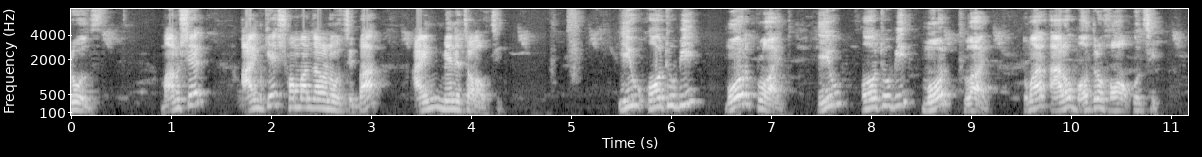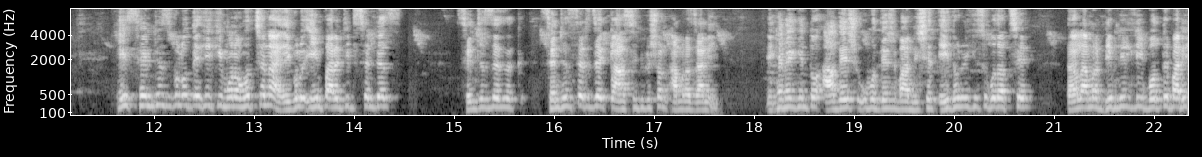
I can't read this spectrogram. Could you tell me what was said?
rules মানুষের আইনকে সম্মান জানানো উচিত বা আইন মেনে চলা উচিত। You ought to be more polite you ought to be more polite তোমার আরও ভদ্র হওয়া উচিত। এই সেন্টেন্সগুলো দেখে কি মনে হচ্ছে না? এগুলো ইম্পারেটিভ সেন্টেন্স সেন্টেন্সের সেন্টেন্সের যে ক্লাসিফিকেশন আমরা জানি এখানে কিন্তু আদেশ, উপদেশ বা নিষেধ এই ধরনের কিছু বোঝাচ্ছে। তাহলে আমরা ডেফিনেটলি বলতে পারি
